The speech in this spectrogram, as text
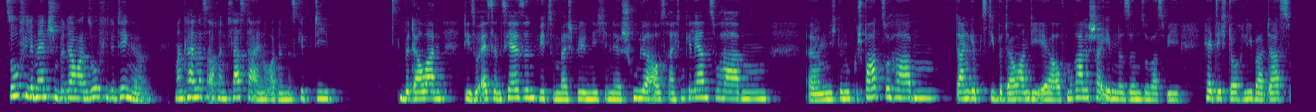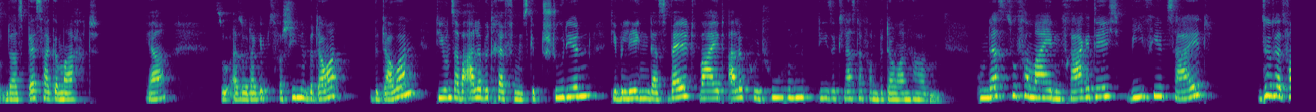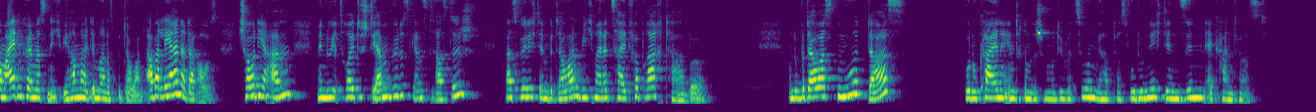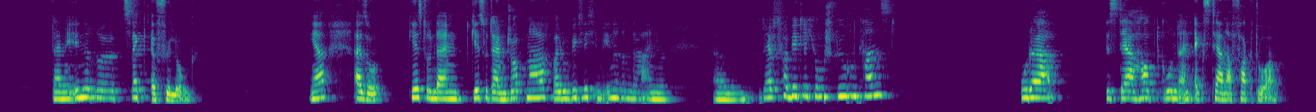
So viele Menschen bedauern so viele Dinge. Man kann das auch in Cluster einordnen. Es gibt die bedauern, die so essentiell sind, wie zum Beispiel nicht in der Schule ausreichend gelernt zu haben, ähm, nicht genug gespart zu haben. Dann gibt's die Bedauern, die eher auf moralischer Ebene sind, sowas wie hätte ich doch lieber das und das besser gemacht. Ja, so also da gibt's verschiedene Bedauern, Bedauern, die uns aber alle betreffen. Es gibt Studien, die belegen, dass weltweit alle Kulturen diese Cluster von Bedauern haben. Um das zu vermeiden, frage dich, wie viel Zeit Beziehungsweise vermeiden können wir es nicht. Wir haben halt immer das Bedauern. Aber lerne daraus. Schau dir an, wenn du jetzt heute sterben würdest, ganz drastisch, was würde ich denn bedauern, wie ich meine Zeit verbracht habe? Und du bedauerst nur das, wo du keine intrinsische Motivation gehabt hast, wo du nicht den Sinn erkannt hast. Deine innere Zweckerfüllung. Ja, also gehst du in deinem, gehst du deinem Job nach, weil du wirklich im Inneren da eine ähm, Selbstverwirklichung spüren kannst oder ist der Hauptgrund ein externer Faktor?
